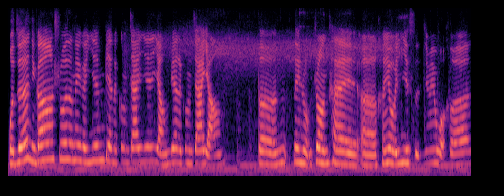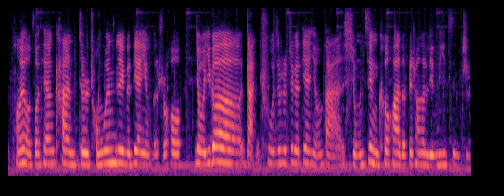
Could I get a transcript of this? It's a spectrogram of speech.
我觉得你刚刚说的那个阴变得更加阴，阳变得更加阳的那种状态，呃，很有意思。因为我和朋友昨天看，就是重温这个电影的时候，有一个感触，就是这个电影把雄竞刻画的非常的淋漓尽致。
